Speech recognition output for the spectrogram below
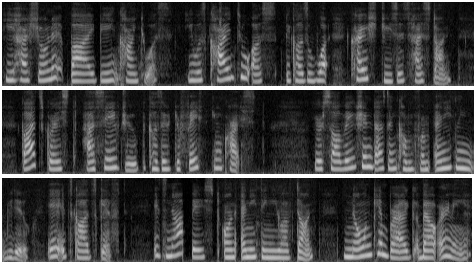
He has shown it by being kind to us. He was kind to us because of what Christ Jesus has done. God's grace has saved you because of your faith in Christ. Your salvation doesn't come from anything you do. It is God's gift. It's not based on anything you have done. No one can brag about earning it.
